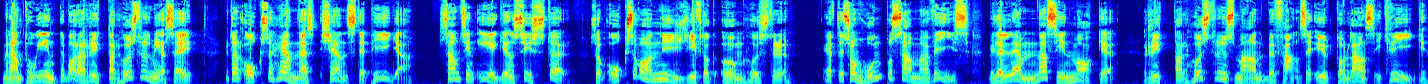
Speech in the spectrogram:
Men han tog inte bara ryttarhustrun med sig utan också hennes tjänstepiga samt sin egen syster som också var en nygift och ung hustru eftersom hon på samma vis ville lämna sin make. Ryttarhustruns man befann sig utomlands i krig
